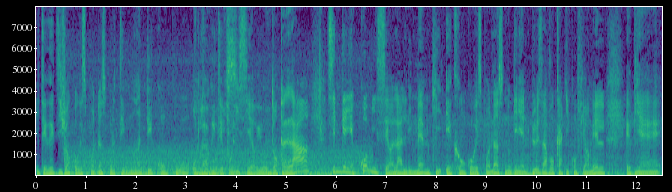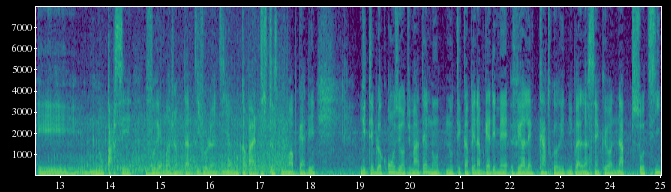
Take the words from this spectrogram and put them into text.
il était rédigé en correspondance pour le demander concours autorité policière. Donc là, si nous gagnons un commissaire là lui-même qui écrit en correspondance, nous gagnons deux avocats qui confirment, eh bien, et nous passer vraiment, j'en dit jour lundi, hein, nous capables à distance pour nous regarder. li te blok 11 or du maten, nou, nou te kampen ap gade, men ver le 4 or et demi pral nan 5 or, nap soti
